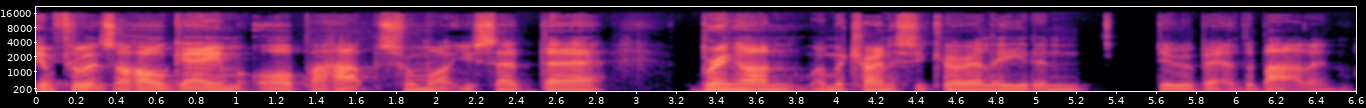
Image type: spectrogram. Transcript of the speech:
influence a whole game, or perhaps from what you said there, bring on when we're trying to secure a lead and do a bit of the battling?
